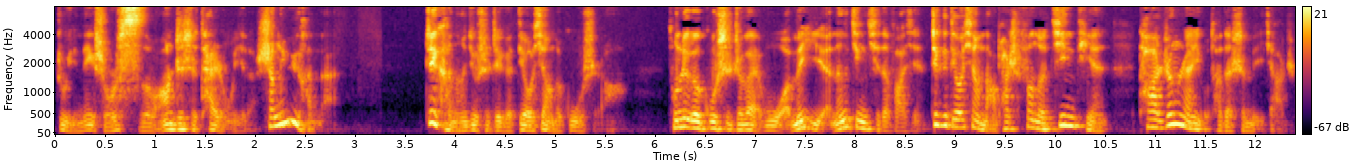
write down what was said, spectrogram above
注意，那时候死亡真是太容易了，生育很难。这可能就是这个雕像的故事啊。从这个故事之外，我们也能惊奇地发现，这个雕像哪怕是放到今天。它仍然有它的审美价值，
